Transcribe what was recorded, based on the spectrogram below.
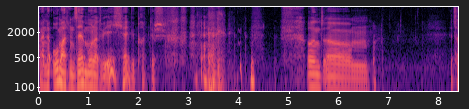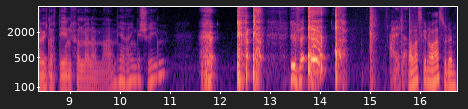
Meine Oma hat denselben Monat wie ich. Hey, wie praktisch. und ähm, jetzt habe ich noch den von meiner Mom hier reingeschrieben. Hilfe. Alter. Aber was genau hast du denn?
